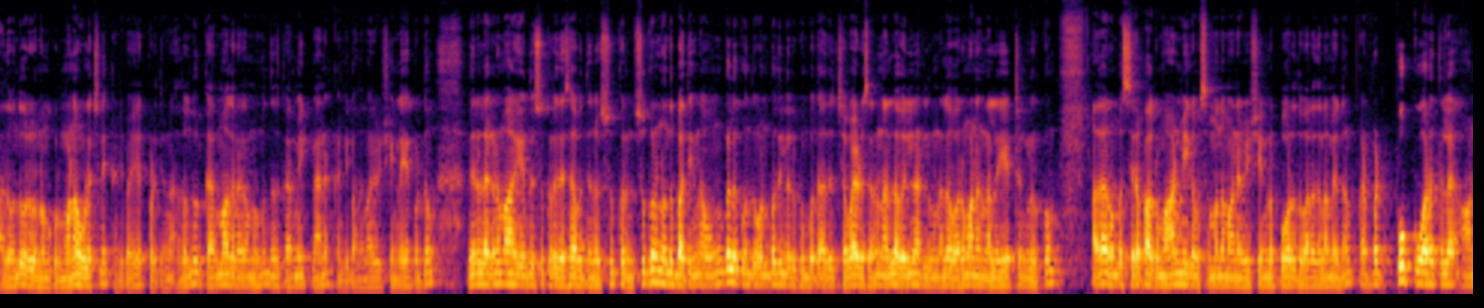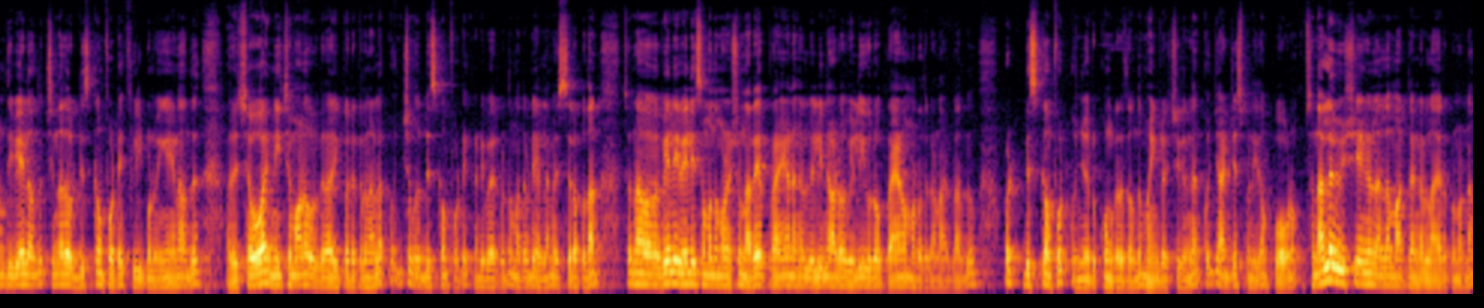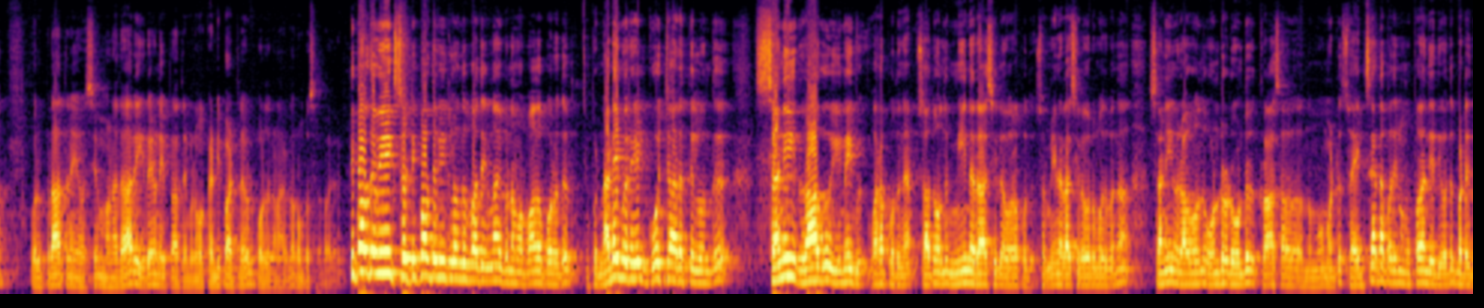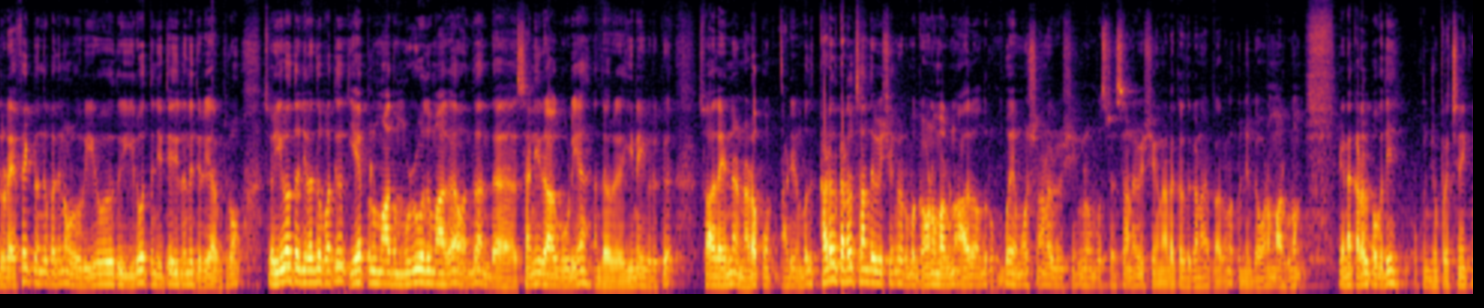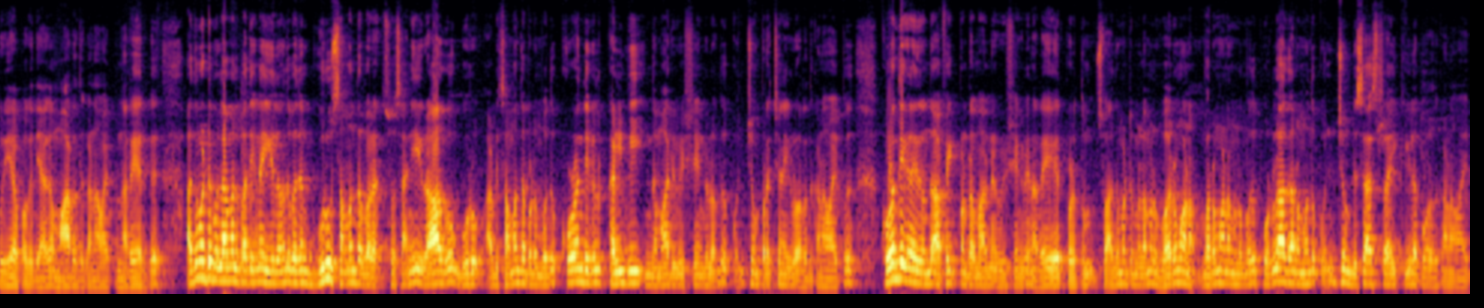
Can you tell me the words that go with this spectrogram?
அது வந்து ஒரு நமக்கு ஒரு மன உளைச்சலை கண்டிப்பாக ஏற்படுத்திடும். அது வந்து ஒரு கர்மா கிரகம் வந்து அந்த கர்மிக் பிளானட் கண்டிப்பாக அந்த மாதிரி விஷயங்களை ஏற்படுத்தும். மிதன லக்னமாக இருந்து சுக்கர தசாபத்தின சுக்கரன். சுக்கரன் வந்து பார்த்திங்கன்னா உங்களுக்கு வந்து ஒன்பதில் இருக்கும்போது அது செவ்வாயோட செலவு நல்ல வெளிநாட்டில் இருக்கும் நல்ல வருமானங்கள் நல்ல ஏற்றங்கள் இருக்கும். அதெல்லாம் ரொம்ப சிறப்பாக இருக்கும் ஆன்மீகம் சம்மந்தமான விஷயங்கள் போகிறது வரது எல்லாமே இருந்தாலும் பட் போக்குவரத்தில் ஆன் தி வேல வந்து சின்னதாக ஒரு டிஸ்கம்ஃபர்ட்டை ஃபீல் பண்ணுவீங்க. ஏன்னா வந்து அது செவ்வாய் நீச்சமான ஒரு கிரகம் இப்போ இருக்கிறனால கொஞ்சம் ஒரு டிஸ்கம்ஃபர்ட்டை கண்டிப்பாக ஏற்படுத்தும். மற்றபடி எல்லாமே சிறப்பு தான் ஸோ நான் வேலை வேலை சம்மந்தமான விஷயம் நிறைய பிரயாணங்கள் வெளிநாடோ வெளியூரோ பிரயாணம் பண்ணுறதுக்கான வாய்ப்புலாம் இருக்கும் பட் டிஸ்கம்ஃபர்ட் கொஞ்சம் இருக்குங்கிறத வந்து மைண்டில் வச்சுக்கோங்க. கொஞ்சம் அட்ஜஸ்ட் பண்ணி தான் போகணும். ஸோ நல்ல விஷயங்கள் நல்ல மாற்றங்கள்லாம் இருக்கணும்னா ஒரு பிரார்த்தனை அவசியம் மனதார இறைவனை பிரார்த்தனை பண்ணுவோம். கண்டிப்பாக அடுத்த லெவல் போகிறதுக்கான இடம் ரொம்ப சிறப்பாக இருக்குது tip of the week so tip of the வீக்கில் வந்து பார்த்திங்கன்னா இப்போ நம்ம பார்க்க போகிறது இப்போ நடைமுறையில் கோச்சாரத்தில் வந்து சனி ராகு இணைவு வரப்போதுங்க ஸோ அதுவும் வந்து மீன ராசியில் வரப்போகுது. ஸோ மீன ராசியில் வரும்போது பார்த்தீங்கன்னா சனியும் ராகு வந்து ஒன்றோடு ஒன்று கிராஸ் ஆகிற அந்த மூமெண்ட்டு ஸோ எக்ஸாக்டாக பார்த்தீங்கன்னா முப்பதாம் தேதி வந்து பட் இதோட எஃபெக்ட் வந்து பார்த்திங்கன்னா ஒரு இருபது இருபத்தஞ்சி தேதியிலேருந்து தெரிய ஆரம்பிச்சிடும் ஸோ இருபத்தஞ்சிலேருந்து பார்த்து ஏப்ரல் மாதம் முழுவதுமாக வந்து அந்த சனி ராகுடைய அந்த ஒரு இணைவு இருக்குது ஸோ அதில் என்ன நடக்கும் அப்படின்னும்போது கடல் கடல் சார்ந்த விஷயங்கள் ரொம்ப கவனமாக இருக்கணும். அதில் வந்து ரொம்ப எமோஷனான விஷயங்கள் ரொம்ப ஸ்ட்ரெஸ்ஸான விஷயங்கள் நடக்கிறதுக்கான வாய்ப்பாக இருக்கணும் கொஞ்சம் கவனமாக இருக்கணும். ஏன்னா கடல் பகுதி கொஞ்சம் பிரச்சனைக்குரிய பகுதியாக மாறுறதுக்கான வாய்ப்பு நிறைய இருக்குது அது மட்டும் இல்லாமல் பார்த்திங்கன்னா இதில் வந்து பார்த்திங்கன்னா குரு சம்மந்தப்பட ஸோ சனி ராகு குரு அப்படி சம்மந்தப்படும் போது குழந்தைகள் கல்வி இந்த மாதிரி விஷயங்கள் வந்து கொஞ்சம் பிரச்சனைகள் வர்றதுக்கான வாய்ப்பு குழந்தைகளை இது வந்து அஃபெக்ட் பண்ணுற மாதிரி விஷயங்களை நிறைய ஏற்படுத்தும். ஸோ அது மட்டும் இல்லாமல் வருமானம் வருமானம்னும் போது பொருளாதாரம் வந்து கொஞ்சம் டிசாஸ்டர் ஆகி கீழே போகிறதுக்கான வாய்ப்பு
